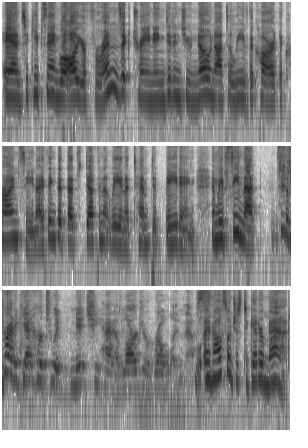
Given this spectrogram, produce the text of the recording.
and to keep saying, well, all your forensic training, didn't you know not to leave the car at the crime scene? I think that that's definitely an attempt at baiting, and we've seen that. to some- try to get her to admit she had a larger role in this. and also just to get her mad.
